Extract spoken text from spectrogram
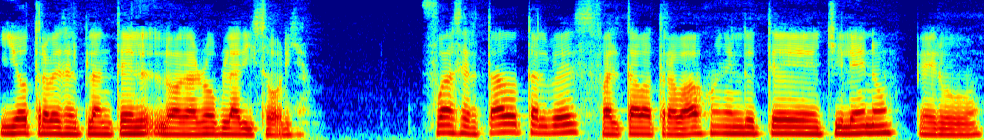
y otra vez el plantel lo agarró Vladisoria. Fue acertado tal vez, faltaba trabajo en el DT chileno, pero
